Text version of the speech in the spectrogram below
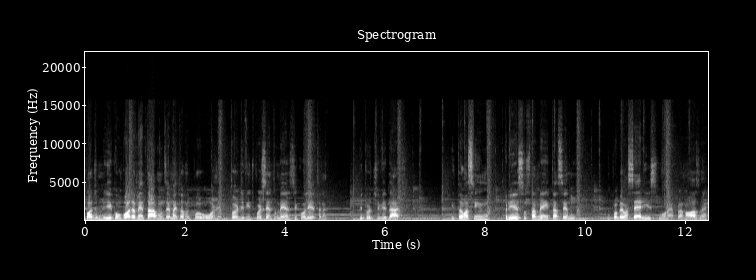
pode diminuir como pode aumentar, vamos dizer, mas estamos hoje em torno de 20% menos de colheita, né? De produtividade. Então, assim, preços também está sendo um problema seríssimo, né, para nós, né?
